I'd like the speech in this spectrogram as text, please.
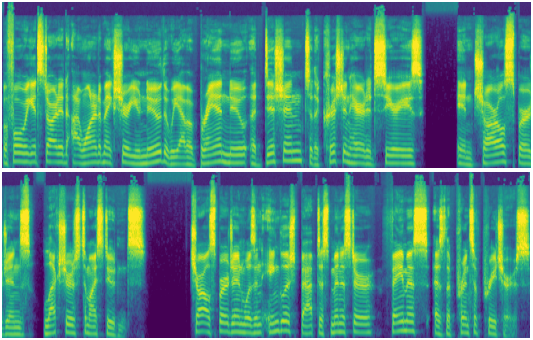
Before we get started, I wanted to make sure you knew that we have a brand new addition to the Christian Heritage series in Charles Spurgeon's Lectures to My Students. Charles Spurgeon was an English Baptist minister famous as the Prince of Preachers.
